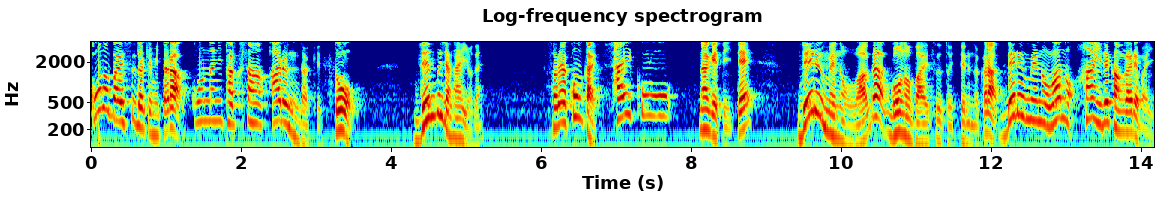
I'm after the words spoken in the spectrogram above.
5の倍数だけ見たらこんなにたくさんあるんだけど全部じゃないよね。それは今回サイコロを投げていて出る目の和が5の倍数と言ってるんだから出る目の和の範囲で考えればいい。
